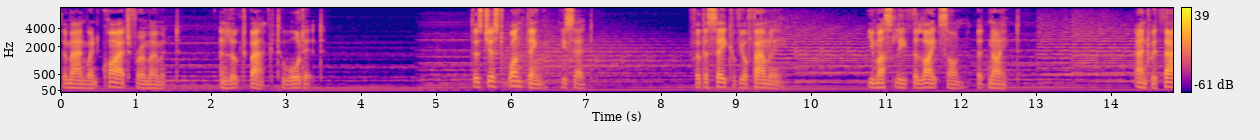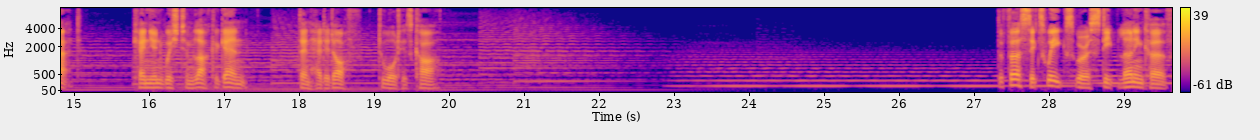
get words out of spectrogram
the man went quiet for a moment and looked back toward it. There's just one thing, he said. For the sake of your family, you must leave the lights on at night. And with that, Kenyon wished him luck again, then headed off toward his car. The first six weeks were a steep learning curve,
